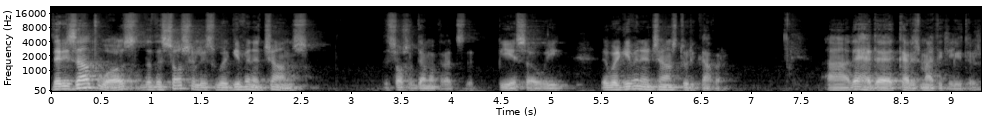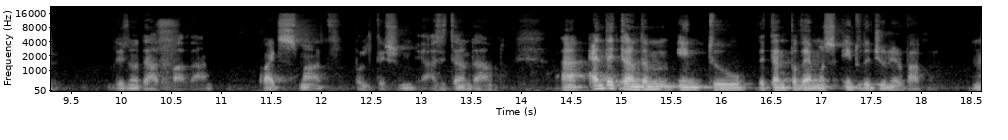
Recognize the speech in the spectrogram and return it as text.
The result was that the socialists were given a chance the Social Democrats, the PSOE, they were given a chance to recover. Uh, they had a charismatic leader, there's no doubt about that, quite smart politician, as it turned out. Uh, and they turned them into, they turned Podemos into the junior partner. Hmm?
